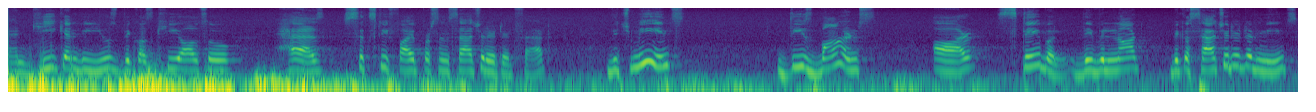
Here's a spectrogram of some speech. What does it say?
and ghee can be used because ghee also has 65% saturated fat, which means these bonds are stable. They will not because saturated means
